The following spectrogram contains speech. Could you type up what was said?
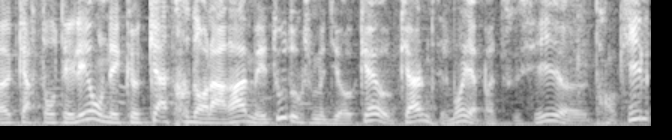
euh, carton télé, on est que 4 dans la rame et tout, donc je me dis ok, au calme, c'est bon, y a pas de souci, euh, tranquille.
